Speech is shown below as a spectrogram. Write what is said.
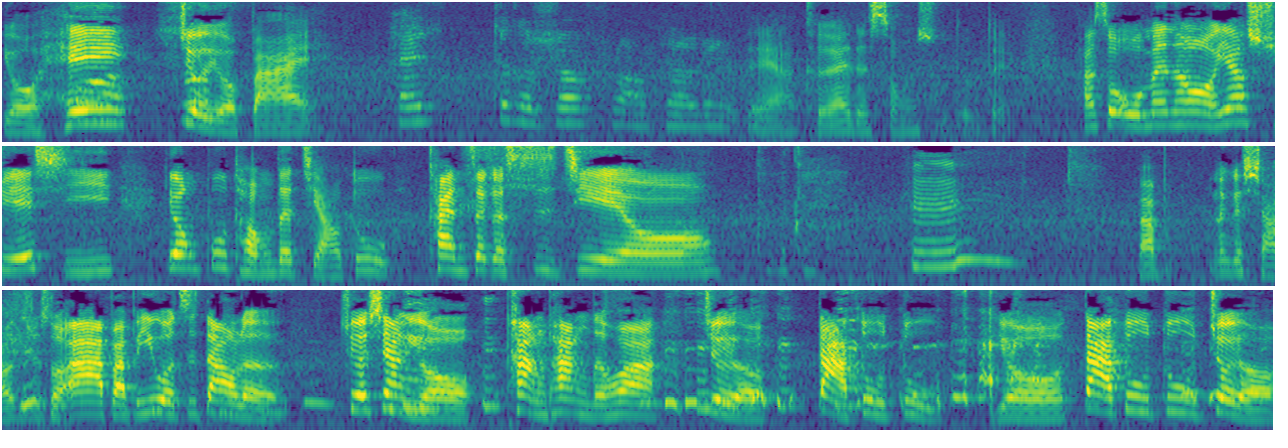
有黑就有白。”嘿，这个松鼠好漂亮。对啊，可爱的松鼠，对不对？他说：“我们哦要学习用不同的角度看这个世界哦。对不对？嗯，”爸，那个小儿子就说：“啊，爸比，我知道了。就像有胖胖的话，就有大肚肚；有大肚肚，就有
